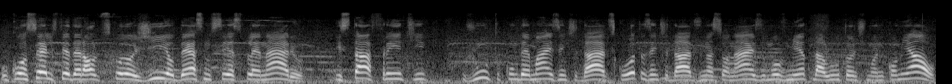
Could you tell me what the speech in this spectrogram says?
O Conselho Federal de Psicologia, o 16º plenário, está à frente, junto com demais entidades, com outras entidades nacionais do movimento da luta antimanicomial,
